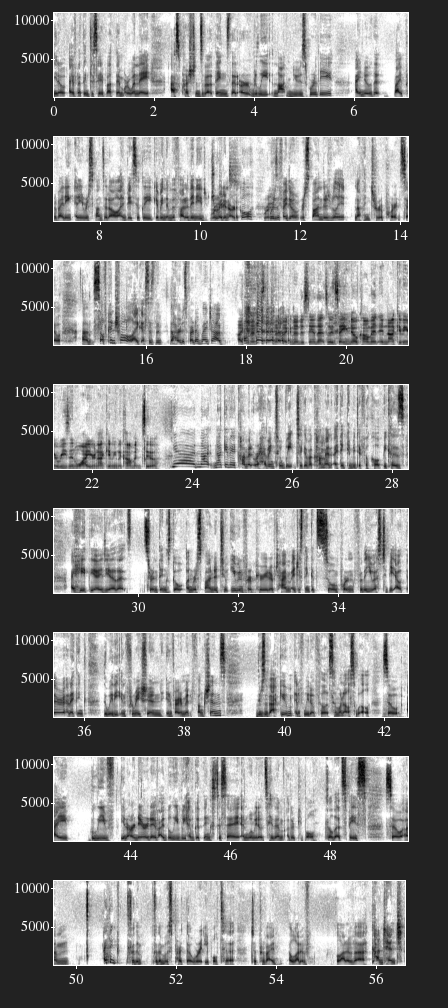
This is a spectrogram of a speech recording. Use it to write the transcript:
you know, I have nothing to say about them, or when they ask questions about things that are really not newsworthy, I know that by providing any response at all, I'm basically giving them the fodder they need to right. write an article. Right. Whereas if I don't respond, there's really nothing to report. So um, self control, I guess, is the, the hardest part of my job. I can understand that. I can understand that. So it's saying no comment and not giving a reason why you're not giving the comment too. Yeah, not not giving a comment or having to wait to give a comment. I think can be difficult because I hate the idea that certain things go unresponded to, even for a mm. period of time. I just think it's so important for the US to be out there. And I think the way the information environment functions, there's a vacuum, and if we don't fill it, someone else will. So mm. I believe in our narrative. I believe we have good things to say, and when we don't say them, other people fill that space. So um, I think for the for the most part, though, we're able to to provide a lot of a lot of uh, content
